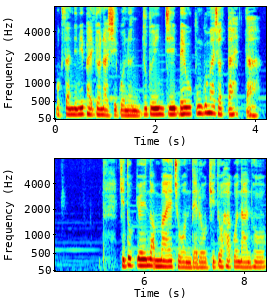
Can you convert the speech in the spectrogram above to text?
목사님이 발견하시고는 누구인지 매우 궁금하셨다 했다. 기독교인 엄마의 조언대로 기도하고 난 후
